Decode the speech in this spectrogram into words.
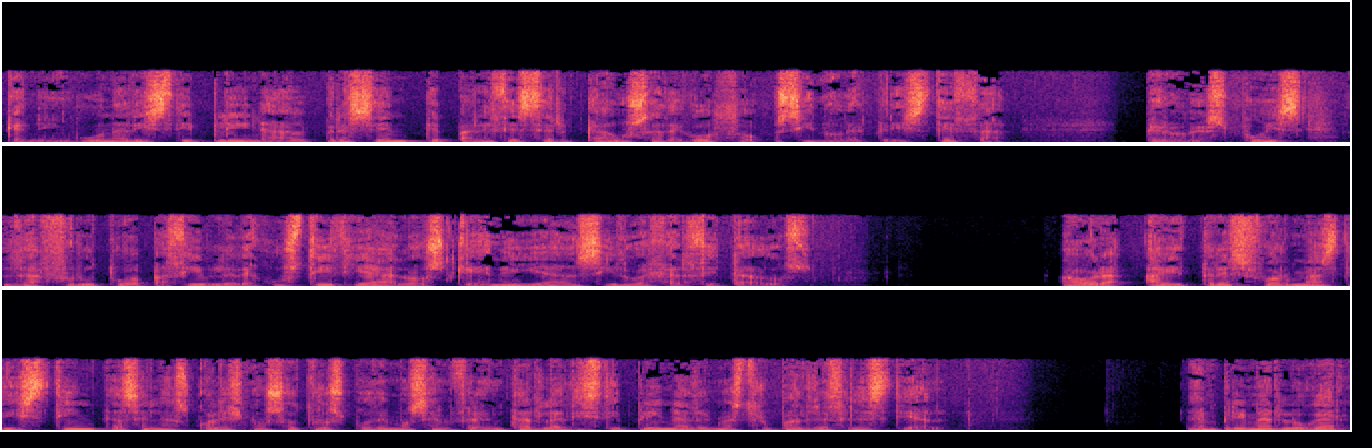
que ninguna disciplina al presente parece ser causa de gozo, sino de tristeza, pero después da fruto apacible de justicia a los que en ella han sido ejercitados. Ahora, hay tres formas distintas en las cuales nosotros podemos enfrentar la disciplina de nuestro Padre Celestial. En primer lugar,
